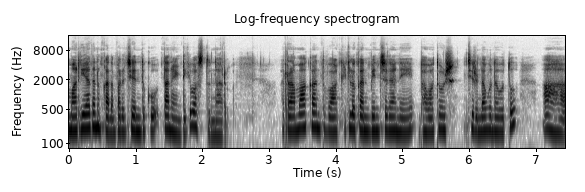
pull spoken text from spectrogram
మర్యాదను కనపరిచేందుకు తన ఇంటికి వస్తున్నారు. రమాకాంత్ వాకిట్లో కనిపించగానే భవతోష్ చిరునవ్వు నవ్వుతూ ఆహా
